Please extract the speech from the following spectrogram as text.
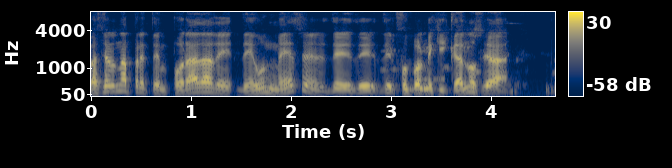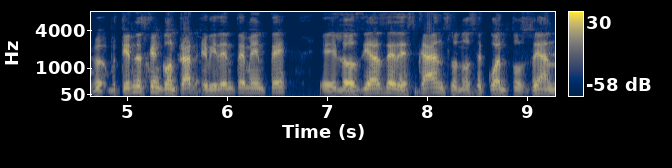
va a ser una pretemporada de, de un mes eh, de, del fútbol mexicano, o sea, tienes que encontrar, evidentemente, eh, los días de descanso, no sé cuántos sean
